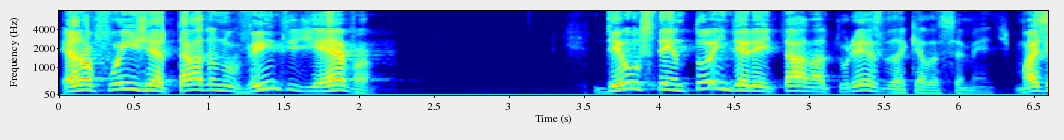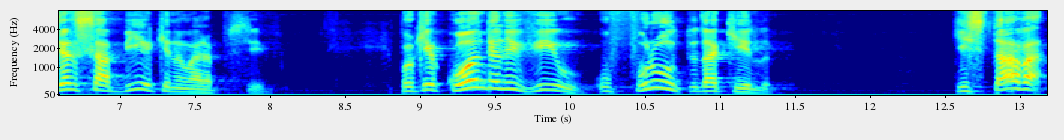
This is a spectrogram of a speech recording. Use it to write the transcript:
ela foi injetada no ventre de Eva, Deus tentou endireitar a natureza daquela semente, mas ele sabia que não era possível. Porque quando ele viu o fruto daquilo, que estava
